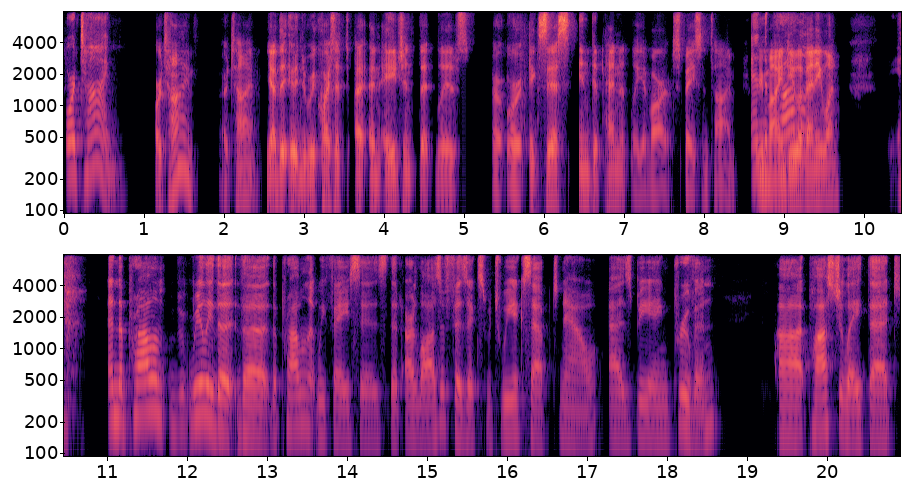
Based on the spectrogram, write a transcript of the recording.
Or time. Or time. Or time. Yeah, it requires a, an agent that lives or, or, exists independently of our space and time. And Remind problem, you of anyone? and the problem really the the the problem that we face is that our laws of physics which we accept now as being proven uh, postulate that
